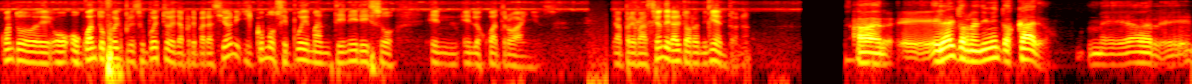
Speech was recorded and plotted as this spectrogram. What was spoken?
¿Cuánto, eh, o, cuánto fue el presupuesto de la preparación? ¿Y cómo se puede mantener eso en, los cuatro años? La preparación del alto rendimiento, ¿no? A ver, eh, el alto rendimiento es caro. a ver, eh,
